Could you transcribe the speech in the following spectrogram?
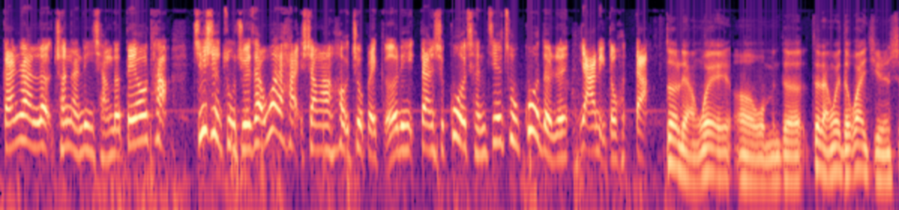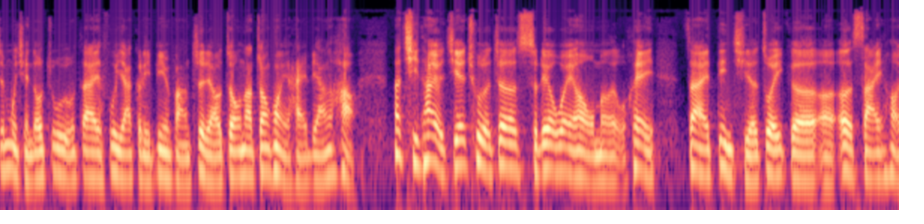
感染了传染力强的 Delta，即使主角在外海上岸后就被隔离，但是过程接触过的人压力都很大。这两位呃，我们的这两位的外籍人士目前都住在负压隔离病房治疗中，那状况也还良好。那其他有接触的这十六位哦，我们会。在定期的做一个呃二筛哈。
